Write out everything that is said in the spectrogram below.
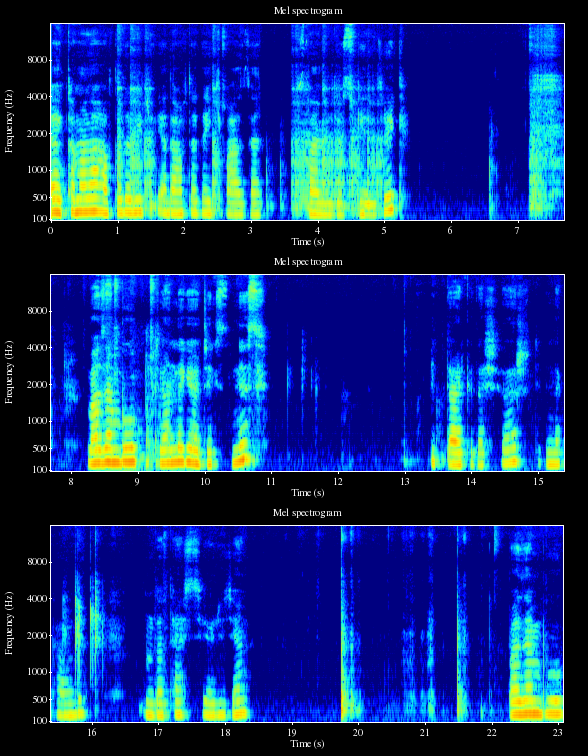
Evet, kanala haftada bir ya da haftada iki bazen slime videosu gelecek. Bazen bu planda göreceksiniz. Bitti arkadaşlar. Dibinde kaldı. Bunu da ters çevireceğim. Bazen bu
